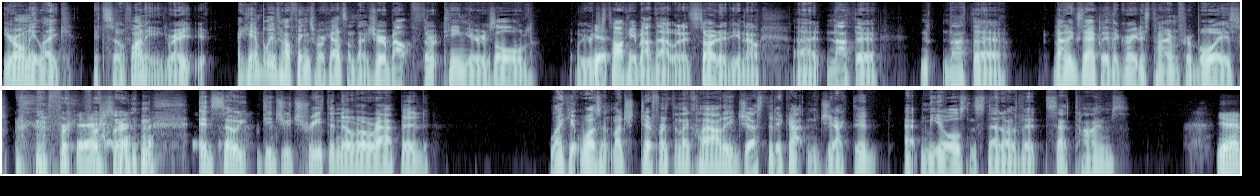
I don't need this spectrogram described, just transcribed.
you're only like it's so funny, right? I can't believe how things work out sometimes. You're about 13 years old. We were Yeah. just talking about that when it started, you know. Uh not the not the not exactly the greatest time for boys for, Yeah. for certain. and so did you treat the Novo Rapid like it wasn't much different than the Cloudy, just that it got injected at meals instead of at set times? Yeah,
